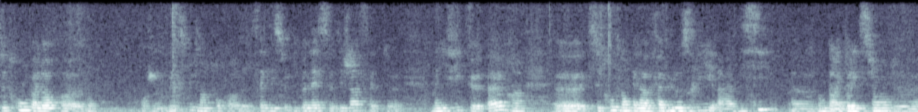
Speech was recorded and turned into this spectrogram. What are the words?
se trouve alors, bon, je m'excuse hein, pour celles et ceux qui connaissent déjà cette magnifique œuvre, qui se trouve donc à la fabuloserie à Dissy, donc dans la collection de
